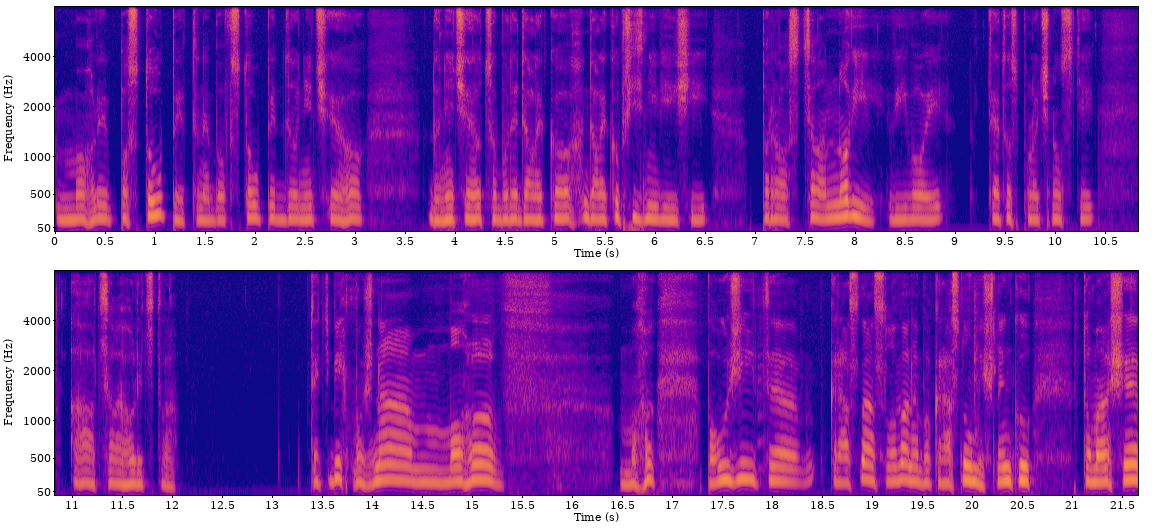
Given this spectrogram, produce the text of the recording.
mohli postoupit nebo vstoupit do něčeho, do něčeho, co bude daleko, daleko příznivější pro zcela nový vývoj této společnosti a celého lidstva. Teď bych možná mohl, mohl použít krásná slova nebo krásnou myšlenku Tomáše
